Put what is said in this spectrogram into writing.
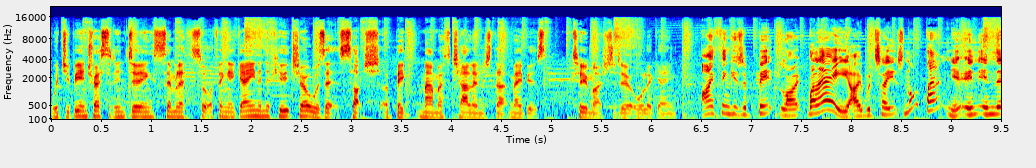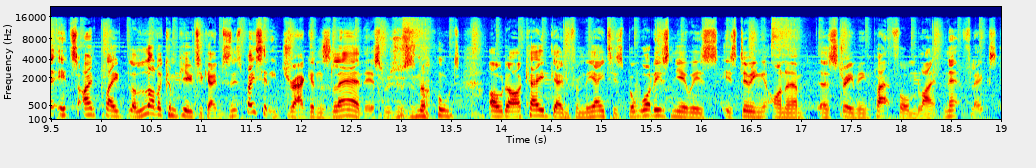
Would you be interested in doing similar sort of thing again in the future, or was it such a big mammoth challenge that maybe it's too much to do it all again? I think it's a bit like well, a I would say it's not that new. In, in that it's I played a lot of computer games, and it's basically Dragon's Lair. This, which was an old old arcade game from the 80s. But what is new is is doing it on a, a streaming platform like Netflix.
